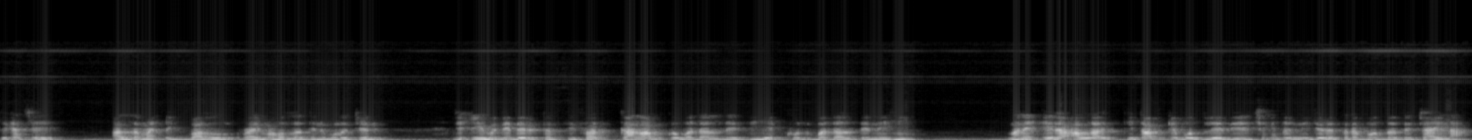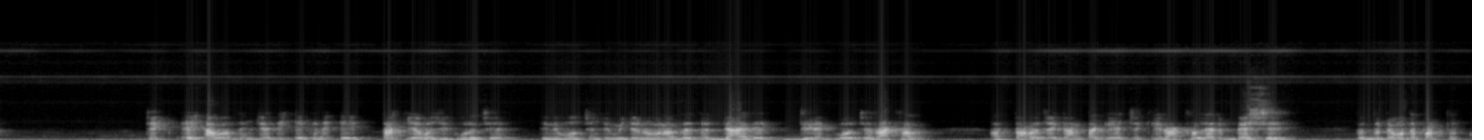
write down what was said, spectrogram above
ঠিক আছে? আল্লামা ইকবাল রাহিমাহুল্লাহ তিনি বলেছেন যে ইহুদিদের একটা সিফাত কালাম কো বদল দেতি হে খুদ বদলতে নেহি মানে এরা আল্লাহর কিতাবকে বদলে দিয়েছে, কিন্তু নিজেরা তারা বদলাতে চায় না। ঠিক এই আলাউদ্দিন জিহাদি এখানে এই তাকিয়াবাজি করেছে। তিনি বলছেন যে, মিজানুর আজাদ ডাইরেক্ট ডিরেক্ট বলছে রাখাল। আর তারা যে গানটা গেয়েছে কি, রাখালের বেশে। তো দুটোর মধ্যে পার্থক্য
